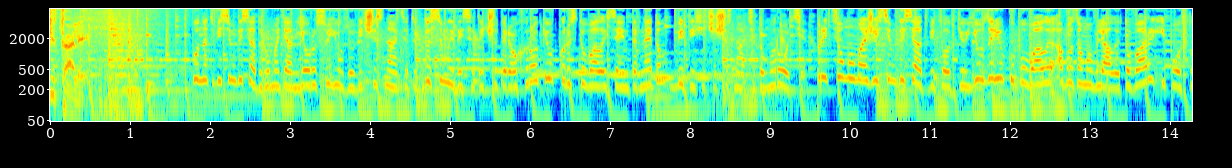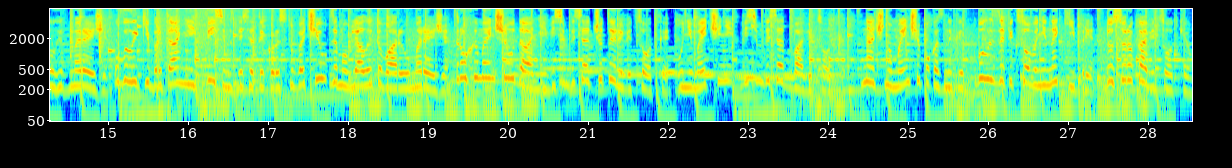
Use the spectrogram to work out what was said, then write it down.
Деталі. Понад 80 громадян Євросоюзу від 16 до 74 років користувалися інтернетом у 2016 році. При цьому майже 70% юзерів купували або замовляли товари і послуги в мережі. У Великій Британії 8 з 10 користувачів замовляли товари у мережі. Трохи менше у Данії 84%, у Німеччині 82%. Значно менші показники були зафіксовані на Кіпрі до 40%.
